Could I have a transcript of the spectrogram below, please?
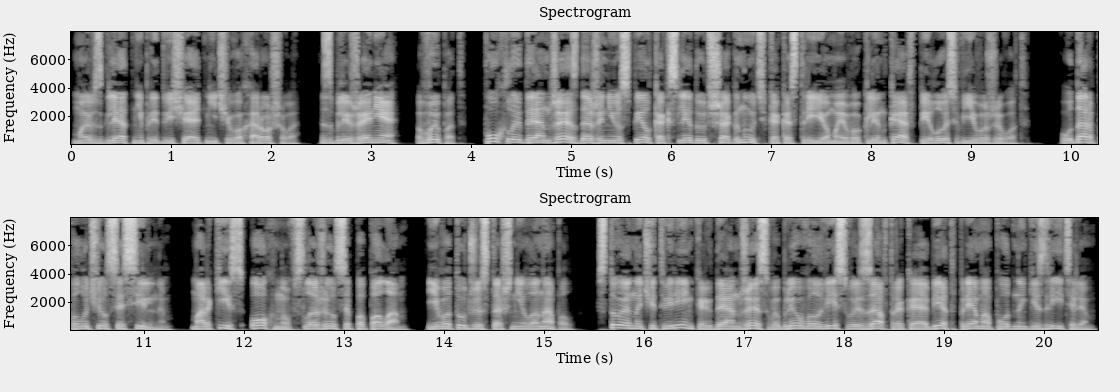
Мой взгляд не предвещает ничего хорошего. Сближение, выпад. Пухлый Деанджес даже не успел как следует шагнуть, как острие моего клинка впилось в его живот. Удар получился сильным. Маркиз, охнув, сложился пополам. Его тут же стошнило на пол. Стоя на четвереньках, Деанджес выблевывал весь свой завтрак и обед прямо под ноги зрителям,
